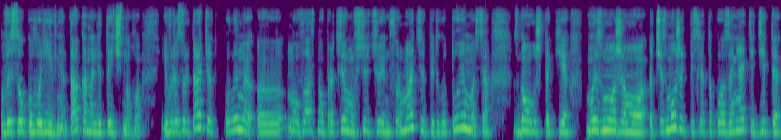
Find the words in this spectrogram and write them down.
Високого рівня, так, аналітичного. І в результаті, от коли ми е, ну, власне опрацюємо всю цю інформацію, підготуємося, знову ж таки, ми зможемо, чи зможуть після такого заняття діти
